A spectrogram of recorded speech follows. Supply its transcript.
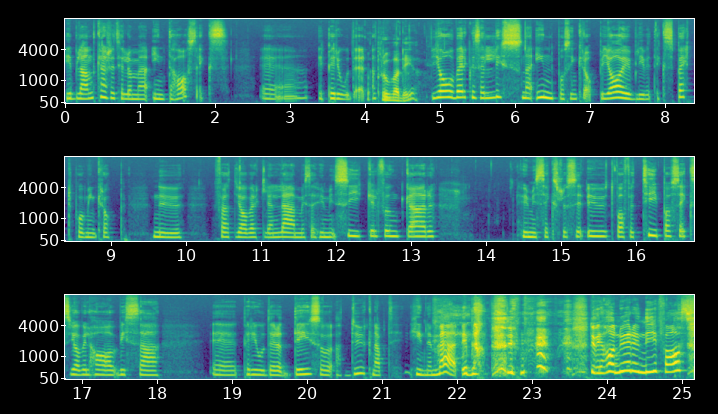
Ibland kanske till och med inte ha sex eh, i perioder. Att, prova det. Ja, och verkligen så här, lyssna in på sin kropp. Jag har ju blivit expert på min kropp nu för att jag verkligen lär mig så här, hur min cykel funkar, hur min sexlust ser ut, vad för typ av sex jag vill ha vissa eh, perioder. Det är ju så att du knappt hinner med ibland. Du, du vill ha, nu är det en ny fas.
